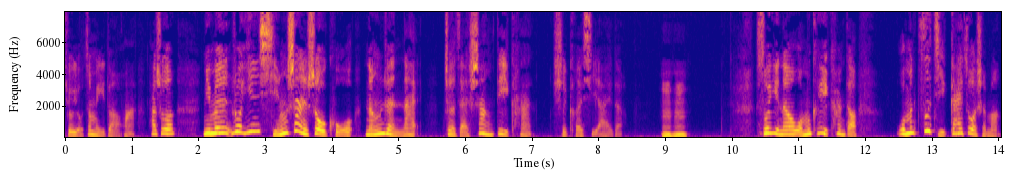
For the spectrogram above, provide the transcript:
就有这么一段话，他说：“你们若因行善受苦，能忍耐，这在上帝看是可喜爱的。”嗯哼，所以呢，我们可以看到，我们自己该做什么，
